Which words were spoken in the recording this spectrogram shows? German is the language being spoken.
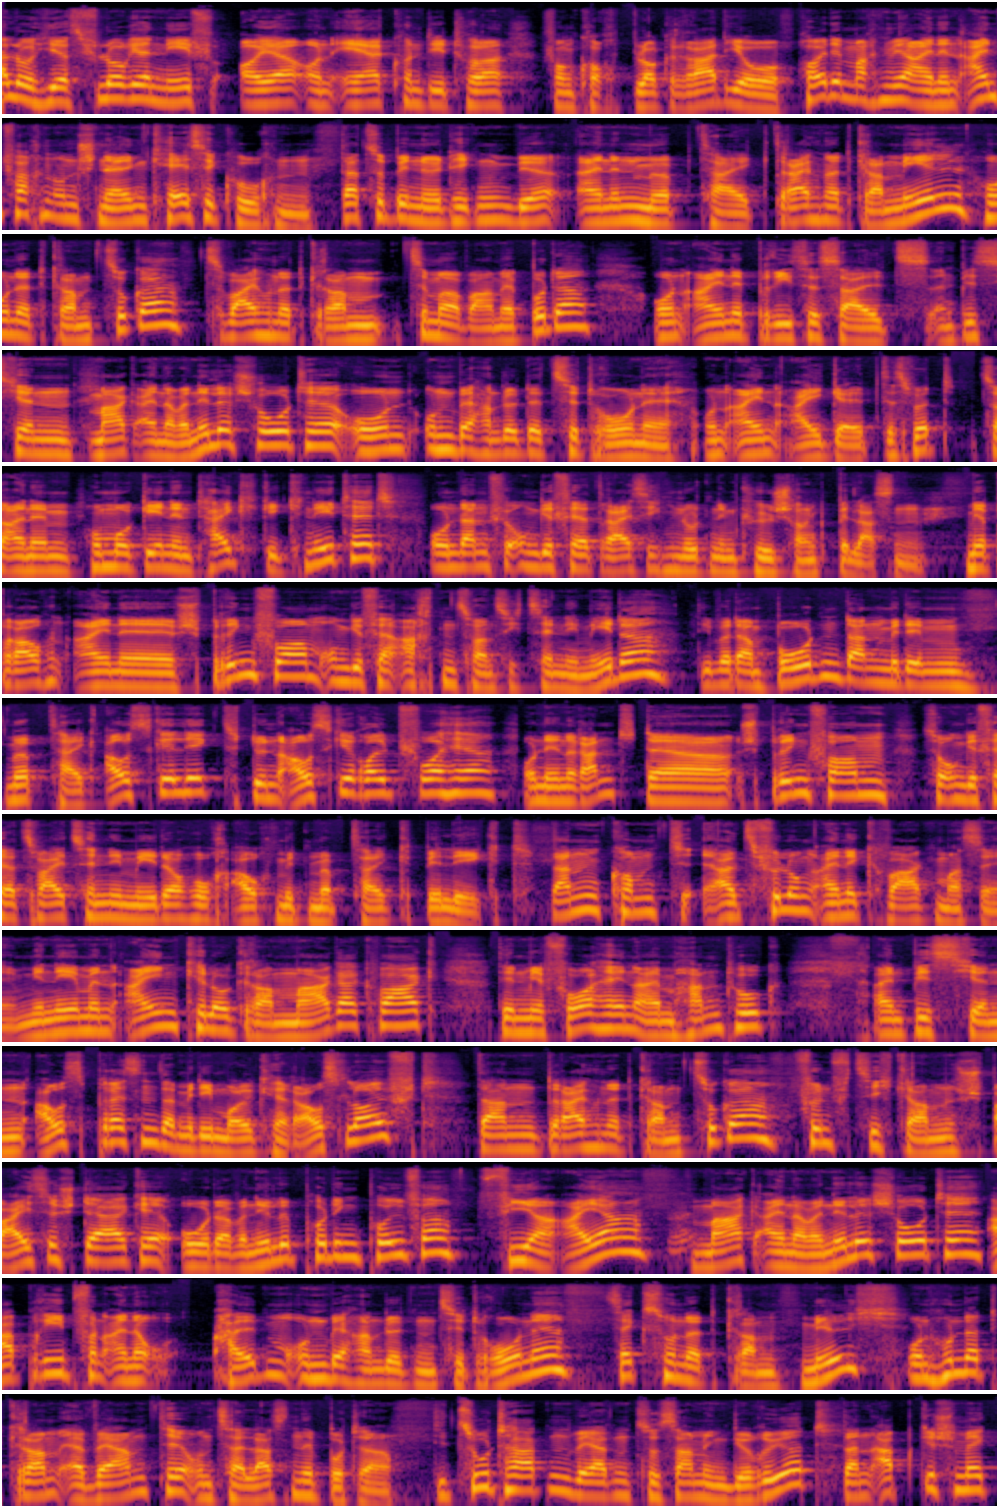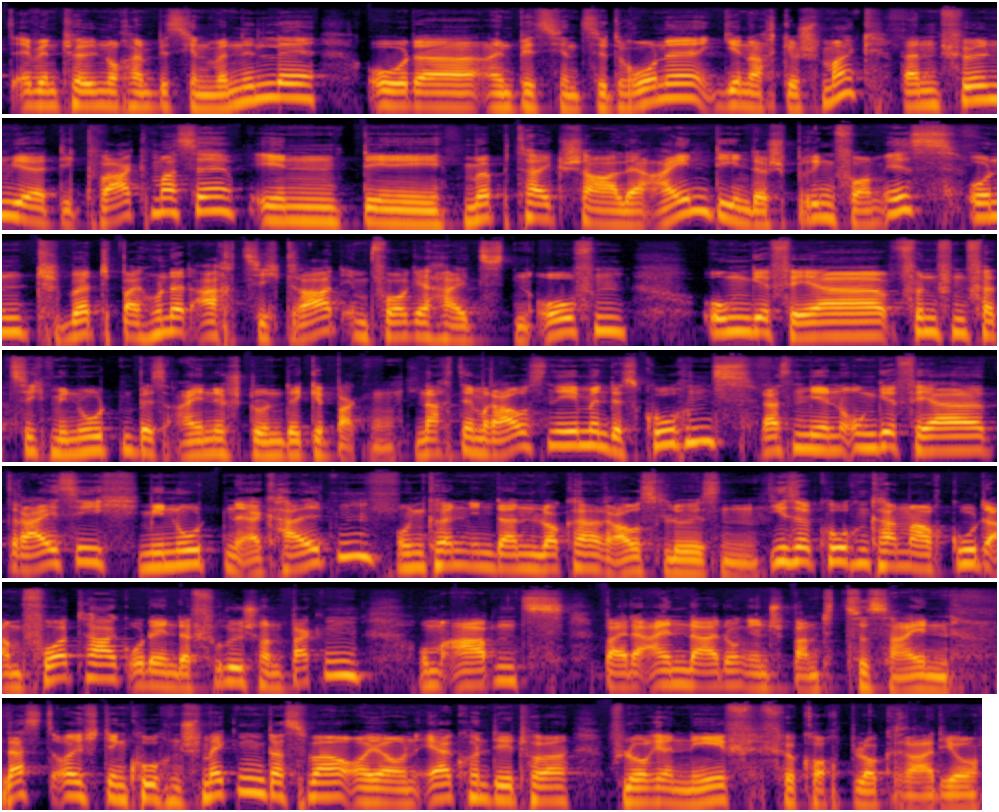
Hallo, hier ist Florian Neef, euer On-Air-Konditor von Kochblock Radio. Heute machen wir einen einfachen und schnellen Käsekuchen. Dazu benötigen wir einen Mürbteig, 300 Gramm Mehl, 100 Gramm Zucker, 200 Gramm zimmerwarme Butter und eine Prise Salz, ein bisschen Mark einer Vanilleschote und unbehandelte Zitrone und ein Eigelb. Das wird zu einem homogenen Teig geknetet und dann für ungefähr 30 Minuten im Kühlschrank belassen. Wir brauchen eine Springform, ungefähr 28 cm. Die wird am Boden dann mit dem Mürbteig ausgelegt, dünn ausgerollt vorher und den Rand der Springform so ungefähr zwei Zentimeter hoch auch mit Mürbteig belegt. Dann kommt als Füllung eine Quarkmasse. Wir nehmen ein Kilogramm Magerquark, den wir vorher in einem Handtuch ein bisschen auspressen, damit die Molke rausläuft. Dann 300 Gramm Zucker, 50 Gramm Speisestärke oder Vanillepuddingpulver, vier Eier, Mark einer Vanilleschote, Abrieb von einer halben unbehandelten Zitrone, 600 Gramm Milch und 100 Gramm erwärmte und zerlassene Butter. Die Zutaten werden zusammen gerührt, dann abgeschmeckt, eventuell noch ein bisschen Vanille oder ein bisschen Zitrone, je nach Geschmack. Dann füllen wir die Quarkmasse in die Mürbteigschale ein, die in der Springform ist und wird bei 180 Grad im vorgeheizten Ofen ungefähr 45 Minuten bis eine Stunde gebacken. Nach dem Rausnehmen des Kuchens lassen wir ihn ungefähr 30 Minuten erkalten und können ihn dann locker rauslösen. Dieser Kuchen kann man auch gut am Vortag oder in der Früh schon backen, um abends bei der Einladung entspannt zu sein. Lasst euch den Kuchen schmecken. Das war euer On-Air-Konditor Florian Neef für Kochblock Radio.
